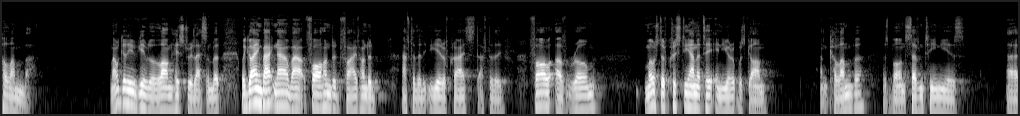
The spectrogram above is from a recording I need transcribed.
Columba. I'm not going to give a long history lesson, but we're going back now about 400, 500 after the year of Christ, after the fall of Rome. Most of Christianity in Europe was gone, and Columba was born 17 years uh,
